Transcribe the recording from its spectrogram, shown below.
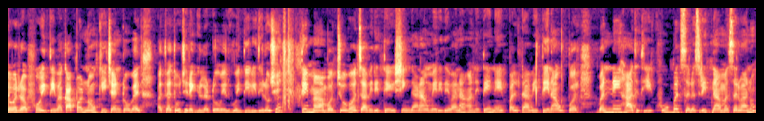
એવો રફ હોય તેવા કાપડનો કિચન ટોવેલ અથવા તો જે રેગ્યુલર ટોવેલ હોય તે લીધેલો છે. તેમાં વચ્ચોવચ આવી રીતે શિંગદાણા ઉમેરી દેવાના અને તેને પલટાવી તેના ઉપર બંને હાથથી ખૂબ જ સરસ રીતના મસરવાનું.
